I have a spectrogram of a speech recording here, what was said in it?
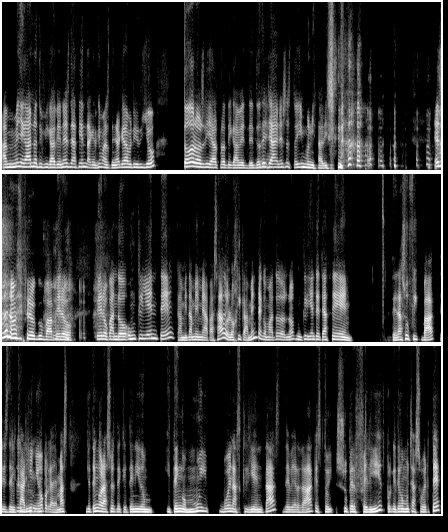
a mí me llegaban notificaciones de Hacienda que encima las tenía que abrir yo todos los días prácticamente. Entonces ya en eso estoy inmunizadísima. eso no me preocupa, pero, pero cuando un cliente, que a mí también me ha pasado, lógicamente, como a todos, ¿no? Un cliente te hace, te da su feedback desde el cariño, porque además yo tengo la suerte que he tenido y tengo muy buenas clientas, de verdad, que estoy súper feliz porque tengo mucha suerte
